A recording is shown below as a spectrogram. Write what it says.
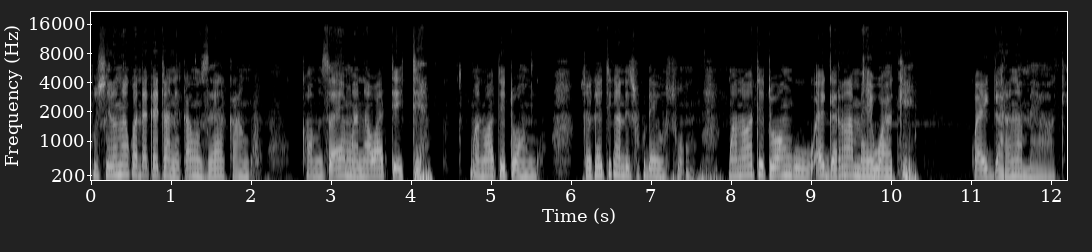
kusvirana kwandakaita nekamuzaya kangu. Kamuzaya mwana watete mwana watete wangu. Zvakaitika ndezvekudai usu mwana watete wangu aigara namai wake kwaaigara namai wake.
